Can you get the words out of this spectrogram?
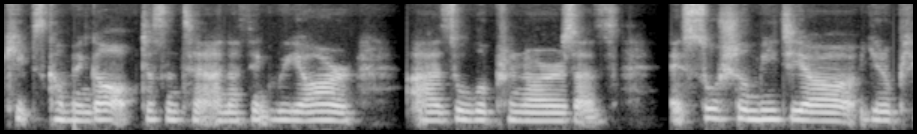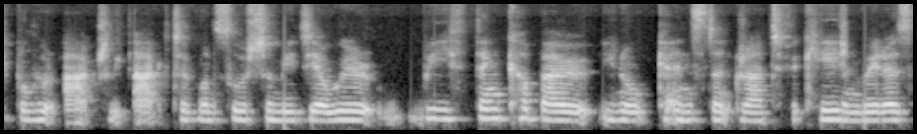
keeps coming up, doesn't it? And I think we are as solopreneurs, as uh, social media, you know, people who are actually active on social media, where we think about, you know, instant gratification. Whereas,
